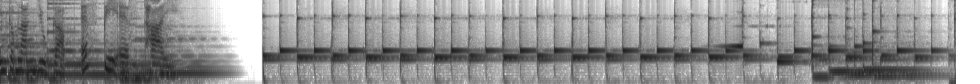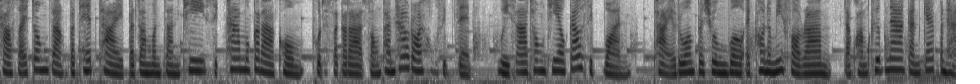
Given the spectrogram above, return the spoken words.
คุณกำลังอยู่กับ SBS ไทย ข่าวสายตรงจากประเทศไทยประจำวันจันทร์ที่ 15 มกราคม พุทธศักราช 2567 วีซ่าท่องเที่ยว 90 วัน ถ่ายร่วมประชุม World Economy Forum และความคืบหน้าการแก้ปัญหา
